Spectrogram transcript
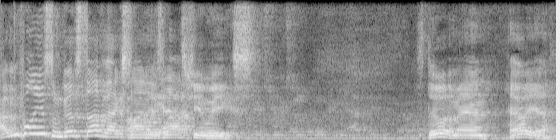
I've been pulling some good stuff, X line, Oh, these yeah. last few weeks. Let's do it, man. Hell yeah.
